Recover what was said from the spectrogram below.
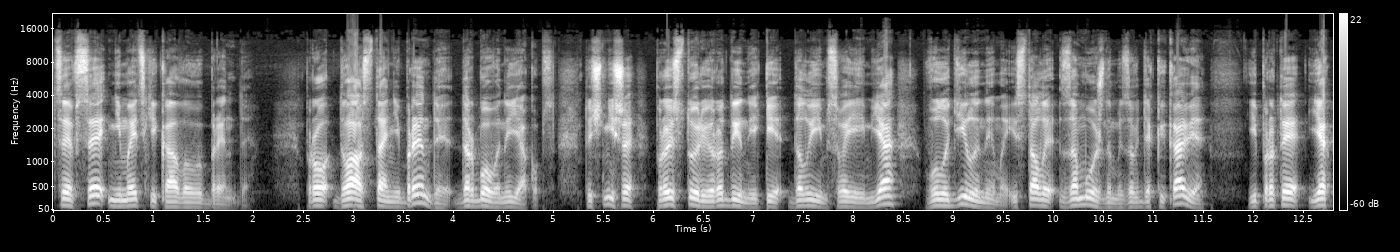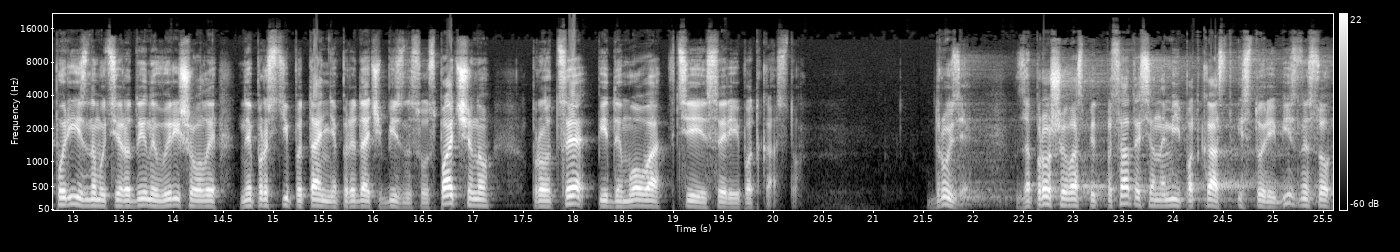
це все німецькі кавові бренди. Про два останні бренди Дарбовен і Якобс, точніше про історію родин, які дали їм своє ім'я, володіли ними і стали заможними завдяки каві, і про те, як по-різному ці родини вирішували непрості питання передачі бізнесу у спадщину. Про це піде мова в цій серії подкасту. Друзі, запрошую вас підписатися на мій подкаст Історії бізнесу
